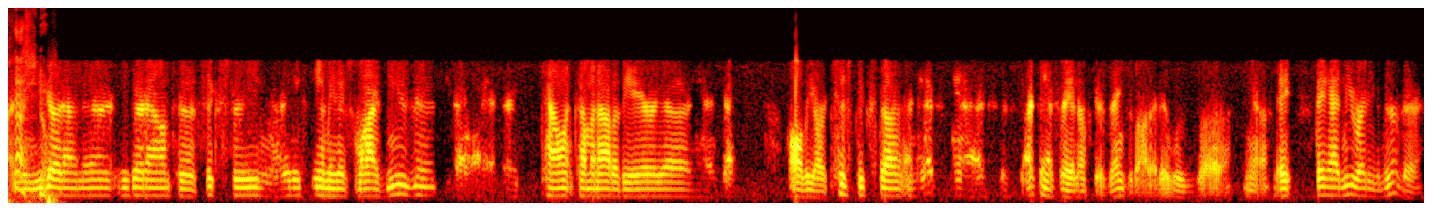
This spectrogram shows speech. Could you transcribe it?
I mean, you go down there, you go down to Sixth Street, and I mean, there's live music. You got all that talent coming out of the area. You know, all the artistic stuff. I mean, that's you know, it's just, I can't say enough good things about it. It was, uh, you know, they they had me ready to move there.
